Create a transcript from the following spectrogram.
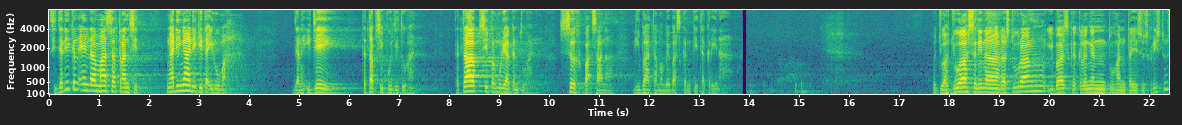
Si jadikan enda masa transit. Ngadi-ngadi kita di rumah. Jangan ije tetap si puji Tuhan. Tetap si permuliakan Tuhan. Seh pak sana di bata membebaskan kita kerina. Menjuah-juah senina rasturang ibas kekelengan Tuhan ta Yesus Kristus.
